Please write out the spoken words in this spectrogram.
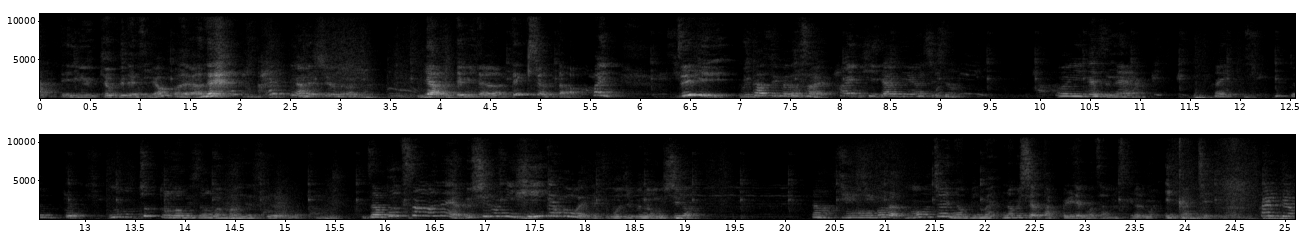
っていう曲ですよ。これはね。はい。足を伸ばすやってみたらできちゃった。はい。ぜひ歌ってください。はい。左足の。いいですね。と伸びそうな感じですけれども。座骨さんはね後ろに引いた方がいいですご自分の後ろ。あもうまだもうちょい伸び,、ま、伸びしろたっぷりでございますけれどもいい感じ。はいでは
